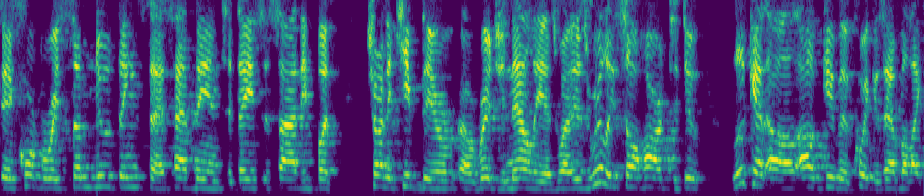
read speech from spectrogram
incorporate some new things that's happening in today's society, but trying to keep the originality as well. It's really so hard to do. Look at, uh, I'll give a quick example, like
